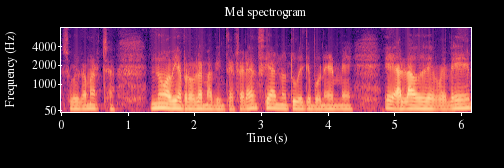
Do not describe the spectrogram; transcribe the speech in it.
sobre la marcha. No había problemas de interferencia, no tuve que ponerme eh, al lado del relé,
